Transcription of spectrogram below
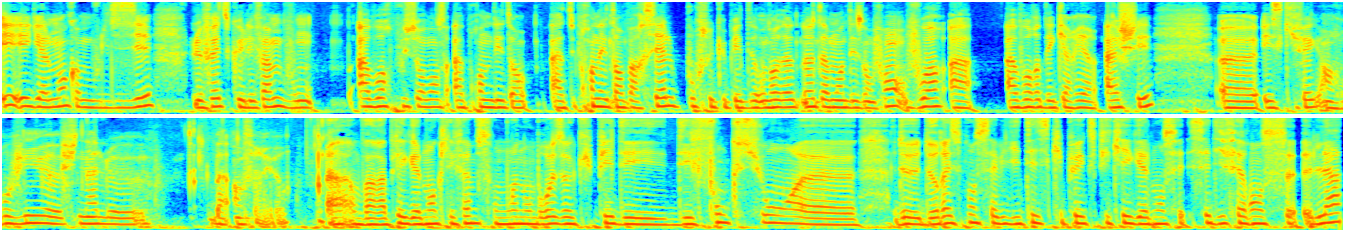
et également comme vous le disiez le fait que les femmes vont avoir plus tendance à prendre des temps, à prendre des temps partiels pour s'occuper notamment des enfants, voire à avoir des carrières hachées, euh, et ce qui fait un revenu euh, final euh, bah. Ah, on va rappeler également que les femmes sont moins nombreuses à occuper des, fonctions euh, de, responsabilité, ce qui peut expliquer également ces, différences-là.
